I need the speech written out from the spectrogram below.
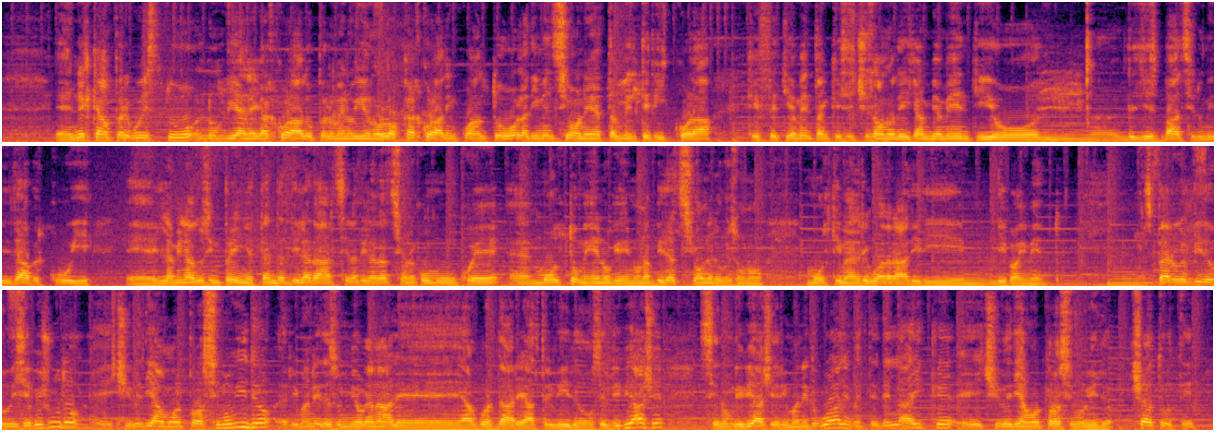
Eh, nel camper questo non viene calcolato, perlomeno io non l'ho calcolato in quanto la dimensione è talmente piccola che effettivamente anche se ci sono dei cambiamenti o mh, mm, degli sbalzi d'umidità per cui eh, il laminato si impregna e tende a dilatarsi, la dilatazione comunque è molto meno che in un'abitazione dove sono molti metri quadrati di, di pavimento spero che il video vi sia piaciuto e ci vediamo al prossimo video. Rimanete sul mio canale a guardare altri video se vi piace. Se non vi piace rimanete uguali mettete like e ci vediamo al prossimo video. Ciao a tutti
